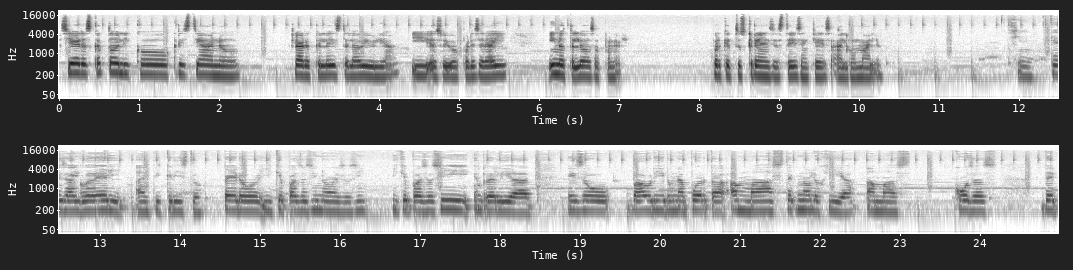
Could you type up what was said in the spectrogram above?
Si eres católico, cristiano, claro que leíste la Biblia y eso iba a aparecer ahí y no te lo vas a poner. Porque tus creencias te dicen que es algo malo. Sí, que es algo del anticristo. Pero ¿y qué pasa si no es así? ¿Y qué pasa si en realidad eso va a abrir una puerta a más tecnología, a más cosas de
